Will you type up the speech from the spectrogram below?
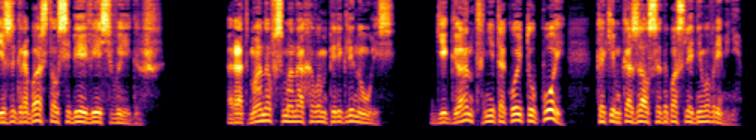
и загробастал себе весь выигрыш. Ратманов с Монаховым переглянулись. Гигант не такой тупой, каким казался до последнего времени.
